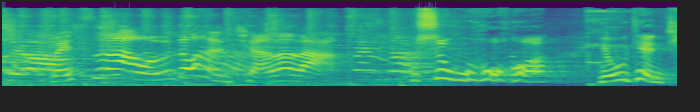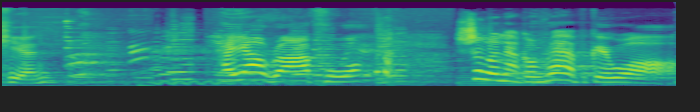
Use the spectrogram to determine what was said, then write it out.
奇了。没事啦，我们都很甜了啦。不是我，有点甜，还要 rap，设了两个 rap 给我，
